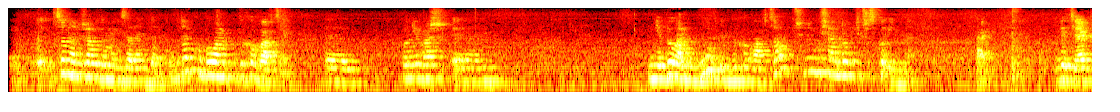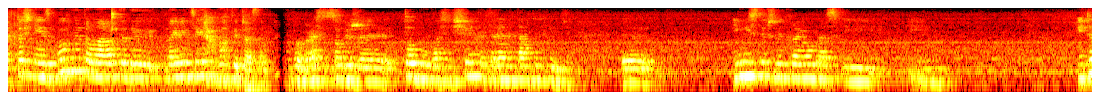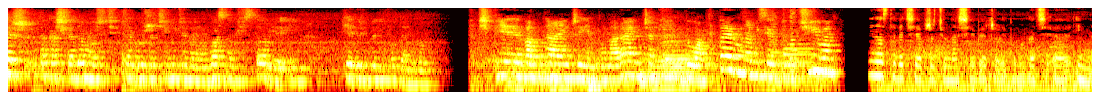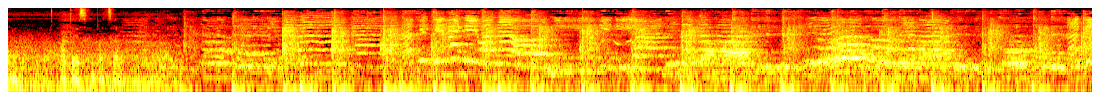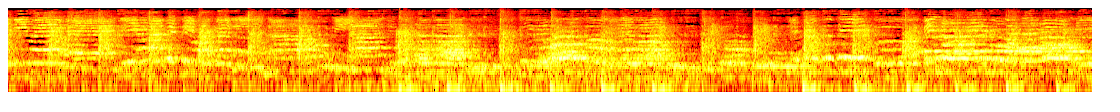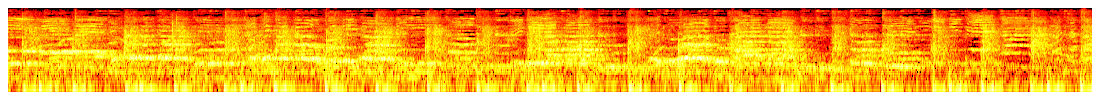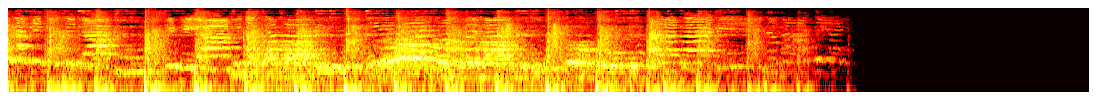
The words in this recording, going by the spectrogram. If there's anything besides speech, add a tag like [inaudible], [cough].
Co należało do moich zadań w domku? W domku byłam wychowawcą, e, ponieważ e, nie byłam głównym wychowawcą, czyli musiałam robić wszystko inne. Tak. Wiecie, jak ktoś nie jest główny, to ma wtedy najwięcej [laughs] roboty czasem. Wyobraźcie sobie, że to był właśnie święte tereny tamtych ludzi. E, I mistyczny krajobraz, i, i i też taka świadomość tego, że ci ludzie mają własną historię i kiedyś byli potęgą. Śpiewam, tańczę, jem pomarańcze. Byłam w Peru na misjach, wróciłam. Nie nastawiać się w życiu na siebie, czyli pomagać e, innym, a to jest chyba cel.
